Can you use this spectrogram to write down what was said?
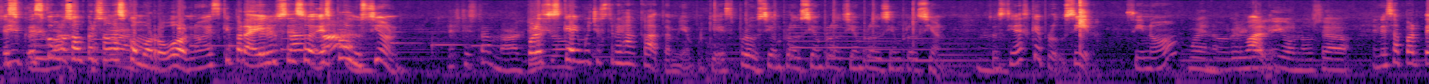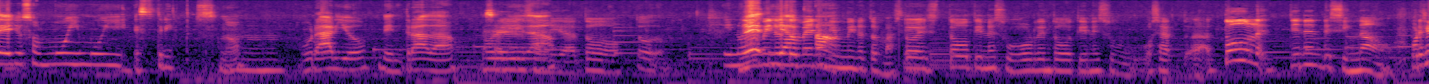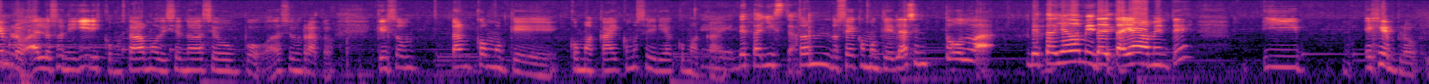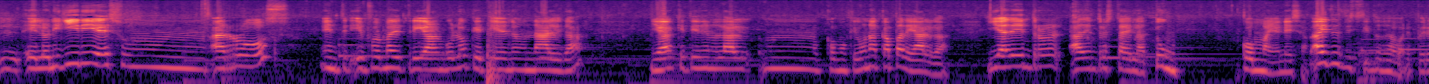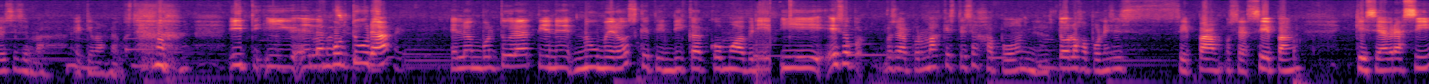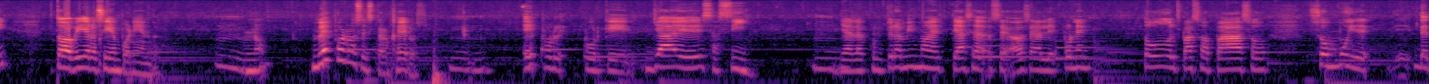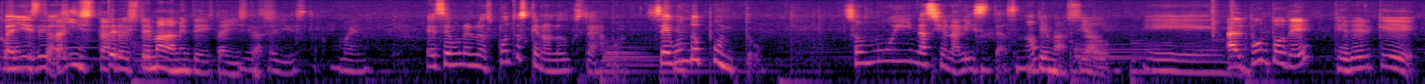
Sí, es es como igual, son o personas como robot, ¿no? Es que para Pero ellos eso es mal. producción. Es que está mal. Por eso es digo, que hay mucho estrés acá también, porque es producción, producción, producción, producción, producción. mm, Entonces tienes que producir, si no, bueno, no, no pero igual vale. digo, no, o sea, En esa parte ellos son muy, muy estrictos, ¿no? mm, Horario de entrada, horario de salida, salida, todo. todo. Y no Ni un minuto menos ni un minuto más. Todo, es, todo tiene su orden, todo tiene su... O sea, todo le tienen designado. Por ejemplo, a los onigiris, como estábamos diciendo hace un, po, hace un rato, que son tan como que... Como acá, ¿cómo se diría como acá? eh, detallista. Tan, o sea, como que le hacen todo a- Detalladamente. detalladamente. Y, ejemplo, el onigiri es un arroz en, tri- en forma de triángulo que tiene un alga, ya que tiene un al- un- como que una capa de alga. Y adentro, adentro está el atún con mayonesa. Hay de distintos sabores, pero ese es el, más, el que más me gusta. y, y en la envoltura en la envoltura tiene números que te indica cómo abrir. Y eso por- o sea por más que estés en Japón todos los japoneses sepan o sea sepan que se abre así todavía lo siguen poniendo Mm, no no es por los extranjeros. Mm, es por porque ya es así mm. ya la cultura misma te hace o sea, o sea, le ponen todo el paso a paso son muy de- de- Detallistas. detallistas pero extremadamente detallistas Detallista. Bueno, ese es uno de los puntos que no nos gusta de Japón. Segundo punto, son muy nacionalistas, ¿no? demasiado Eh, al punto de querer que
